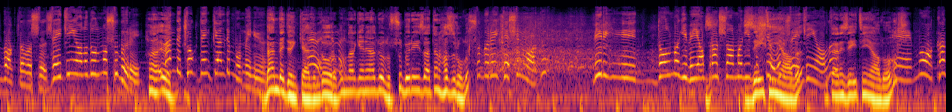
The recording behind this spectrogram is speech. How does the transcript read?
Ev baklavası, zeytinyağlı dolma su böreği. Ha, evet. Ben de çok denk geldim bu menüye. Ben de denk geldim Evet, doğru. Bunlar genelde olur. Su böreği zaten hazır olur. Su böreği kesin vardır. Dolma gibi, yaprak sarma gibi bir şey olur. Zeytinyağlı. Zeytinyağlı. Bir tane zeytinyağlı olur. E, muhakkak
